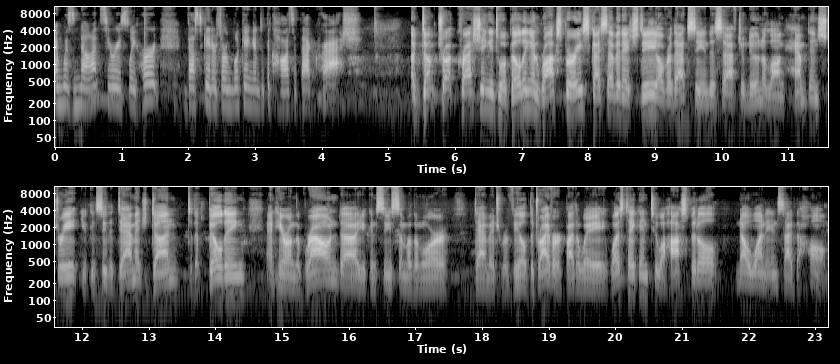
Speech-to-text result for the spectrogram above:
and was not seriously hurt. Investigators are looking into the cause of that crash. A dump truck crashing into a building in Roxbury. Sky 7 HD over that scene this afternoon along Hampden Street. You can see the damage done to the building, and here on the ground, uh, you can see some of the more damage revealed. The driver, by the way, was taken to a hospital. No one inside the home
